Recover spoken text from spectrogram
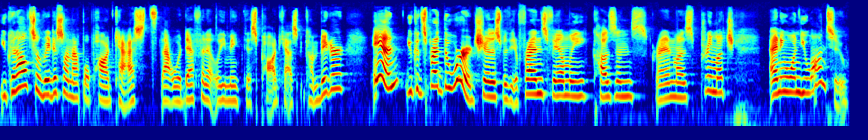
You can also rate us on Apple Podcasts. That would definitely make this podcast become bigger. And you can spread the word. Share this with your friends, family, cousins, grandmas, pretty much anyone you want to.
